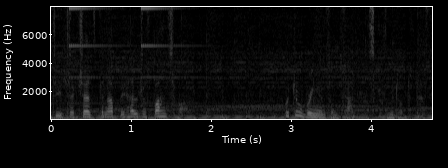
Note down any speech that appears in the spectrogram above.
Steeltech sheds cannot be held responsible. But do bring in some samples because we'd love to test.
